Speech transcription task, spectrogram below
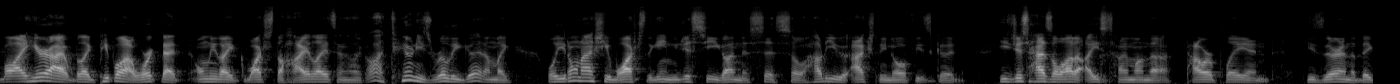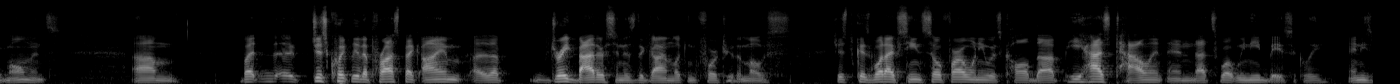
Well, I hear I like people at work that only like watch the highlights and they're like, "Oh, Tierney's really good." I'm like, "Well, you don't actually watch the game. You just see he got an assist. So how do you actually know if he's good? He just has a lot of ice time on the power play and he's there in the big moments." Um, but uh, just quickly, the prospect I'm uh, the Drake Batherson is the guy I'm looking forward to the most. Just because what I've seen so far when he was called up, he has talent and that's what we need basically. And he's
